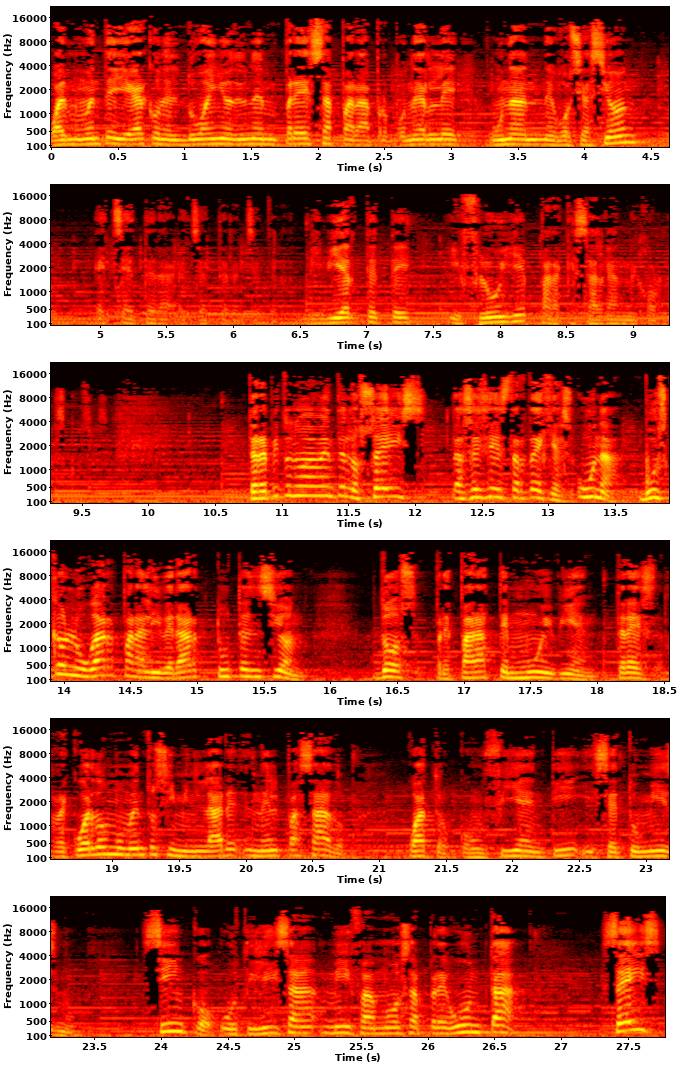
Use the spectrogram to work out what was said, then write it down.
o al momento de llegar con el dueño de una empresa para proponerle una negociación, etcétera, etcétera, etcétera. Diviértete y fluye para que salgan mejor las cosas. Te repito nuevamente los seis, las seis estrategias. Una, busca un lugar para liberar tu tensión. Dos, prepárate muy bien. Tres, recuerda un momento similar en el pasado. Cuatro, confía en ti y sé tú mismo. Cinco, utiliza mi famosa pregunta. 6.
